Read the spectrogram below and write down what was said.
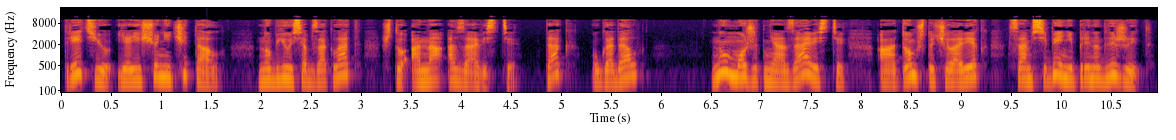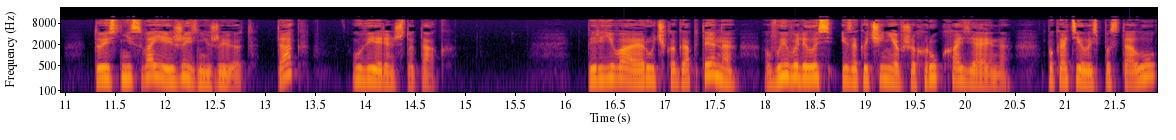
Третью я еще не читал, но бьюсь об заклад, что она о зависти. Так, угадал? Ну, может, не о зависти, а о том, что человек сам себе не принадлежит, то есть не своей жизнью живет. Так? Уверен, что так. Перьевая ручка Гаптена вывалилась из окоченевших рук хозяина, покатилась по столу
